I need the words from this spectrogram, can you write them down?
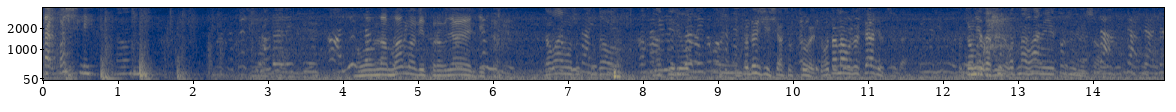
Так, пошли. Головна мама відправляє діток. Давай, может, туда вот, наперед. Подожди, сейчас устроится. Вот она уже сядет сюда. Потом Нет, так чтобы под ногами ей тоже не мешало. Да, да, да, да.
